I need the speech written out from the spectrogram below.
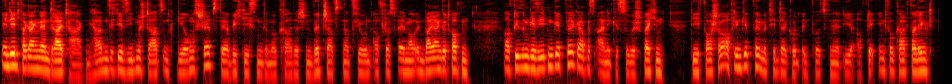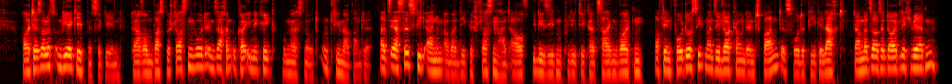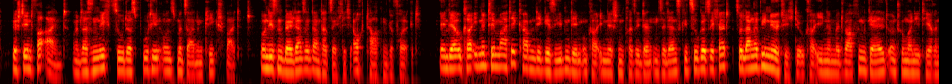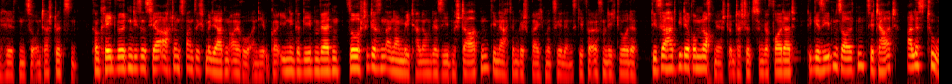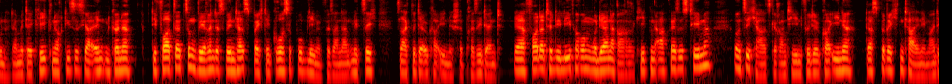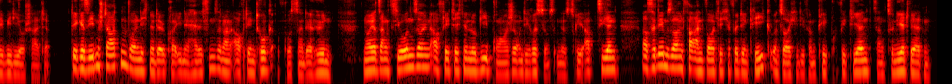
In den vergangenen drei Tagen haben sich die sieben Staats- und Regierungschefs der wichtigsten demokratischen Wirtschaftsnationen auf Schloss Elmau in Bayern getroffen. Auf diesem G7-Gipfel gab es einiges zu besprechen. Die Vorschau auf den Gipfel mit Hintergrundinfos findet ihr auf der Infocard verlinkt. Heute soll es um die Ergebnisse gehen, darum, was beschlossen wurde in Sachen Ukraine-Krieg, Hungersnot und Klimawandel. Als erstes fiel einem aber die Geschlossenheit auf, die die sieben Politiker zeigen wollten. Auf den Fotos sieht man sie locker und entspannt, es wurde viel gelacht. Damit sollte deutlich werden, wir stehen vereint und lassen nicht zu, dass Putin uns mit seinem Krieg spaltet. Und diesen Bildern sind dann tatsächlich auch Taten gefolgt. In der Ukraine-Thematik haben die G7 dem ukrainischen Präsidenten Zelensky zugesichert, so lange wie nötig die Ukraine mit Waffen, Geld und humanitären Hilfen zu unterstützen. Konkret würden dieses Jahr 28 Milliarden Euro an die Ukraine gegeben werden, so steht es in einer Mitteilung der sieben Staaten, die nach dem Gespräch mit Zelensky veröffentlicht wurde. Dieser hat wiederum noch mehr Unterstützung gefordert. Die G7 sollten, Zitat, alles tun, damit der Krieg noch dieses Jahr enden könne die Fortsetzung während des Winters brächte große Probleme für sein Land mit sich, sagte der ukrainische Präsident. Er forderte die Lieferung modernerer Raketenabwehrsysteme und Sicherheitsgarantien für die Ukraine, das berichten Teilnehmer der Videoschalte. Die G7-Staaten wollen nicht nur der Ukraine helfen, sondern auch den Druck auf Russland erhöhen. Neue Sanktionen sollen auf die Technologiebranche und die Rüstungsindustrie abzielen. Außerdem sollen Verantwortliche für den Krieg und solche, die vom Krieg profitieren, sanktioniert werden.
